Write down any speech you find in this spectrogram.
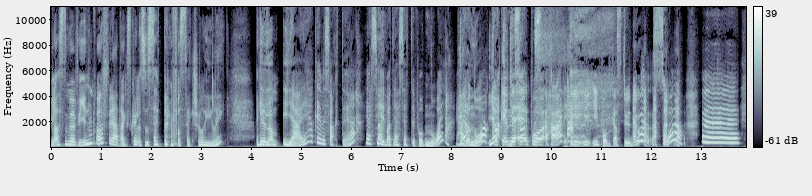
glass med vin på fredagskveld, og så setter du på sexual healing? Ikke sånn Jeg har ikke sagt det. Jeg sier bare at jeg setter på den nå, jeg. Her og nå. Klokken ja, på, her i, i, i podkaststudio. Så eh,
